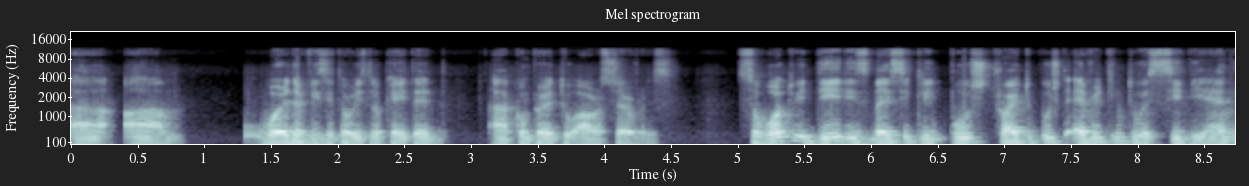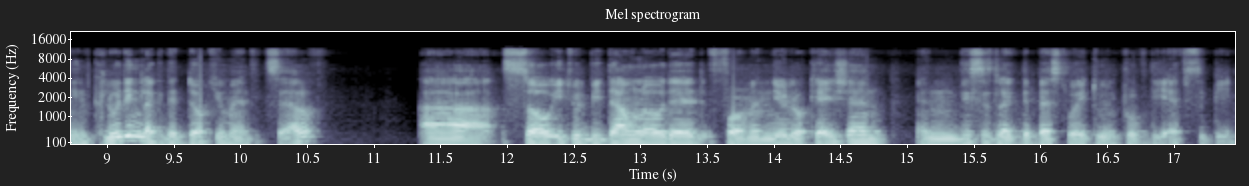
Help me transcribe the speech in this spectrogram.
uh, um, where the visitor is located uh, compared to our servers. So what we did is basically push, try to push everything to a CDN, including like the document itself. Uh, so it will be downloaded from a new location. And this is like the best way to improve the FCP.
